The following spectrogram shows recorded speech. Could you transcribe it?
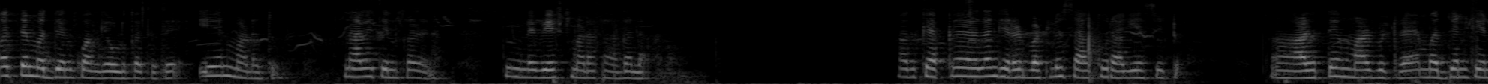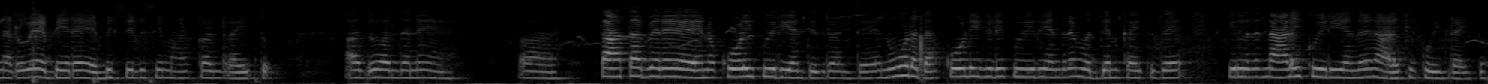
ಮತ್ತೆ ಮಧ್ಯಾಹ್ನಕ್ಕೆ ಹಂಗೆ ಉಳ್ಕತ್ತದೆ ಏನು ಮಾಡೋದು? ನಾವೇ ತಿನ್ಕೊಳ್ಳೋಣ. ಸುಮ್ಮನೆ ವೇಸ್ಟ್ ಮಾಡೋಕ್ಕಾಗಲ್ಲ. ಅದಕ್ಕೆ ಅಕ್ಕ ಹೇಳ್ದಂಗೆ ಎರಡು ಬಟ್ಲು ಸಾಕು, ರಾಗಿ ಹಸಿಟ್ಟು ಅಳತೆ ಮಾಡಿಬಿಟ್ರೆ ಮಧ್ಯಾಹ್ನಕ್ಕೆ ಏನಾರು ಬೇರೆ ಬಿಸಿ ಬಿಸಿ ಮಾಡ್ಕೊಂಡ್ರೆ ಆಯಿತು. ಅದು ಅಲ್ಲದೆ ತಾತ ಬೇರೆ ಏನೋ ಕೋಳಿ ಕುಯ್ರಿ ಅಂತಿದ್ರಂತೆ. ನೋಡದ, ಕೋಳಿ ಗಿಳಿ ಕುಯ್ರಿ ಅಂದ್ರೆ ಮಧ್ಯಾಹ್ನ ಕಾಯ್ತದೆ. ಇಲ್ಲಾಂದ್ರೆ ನಾಳೆ ಕುಯ್ರಿ ಅಂದ್ರೆ ನಾಳೆಗೆ ಕುಯ್ದ್ರಾಯ್ತು.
